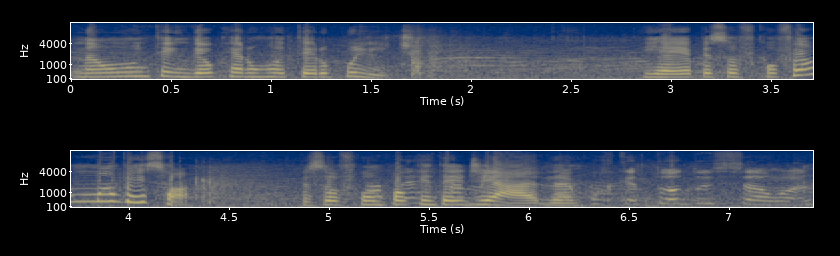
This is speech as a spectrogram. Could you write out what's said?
não entendeu que era um roteiro político. E aí a pessoa ficou, foi uma vez só pessoa ficou um pouco entediada. Né? Porque todos são as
